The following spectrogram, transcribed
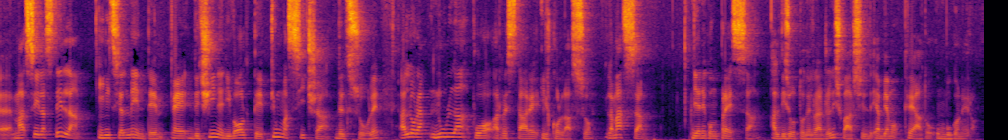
Eh, ma se la stella inizialmente è decine di volte più massiccia del Sole, allora nulla può arrestare il collasso. La massa viene compressa al di sotto del raggio di Schwarzschild e abbiamo creato un buco nero.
